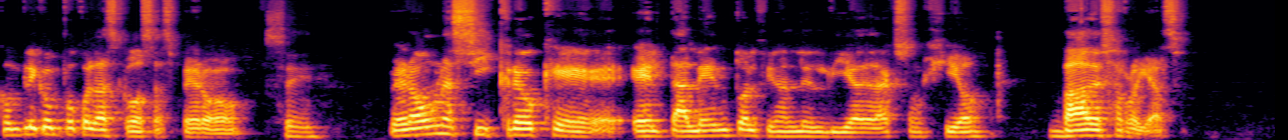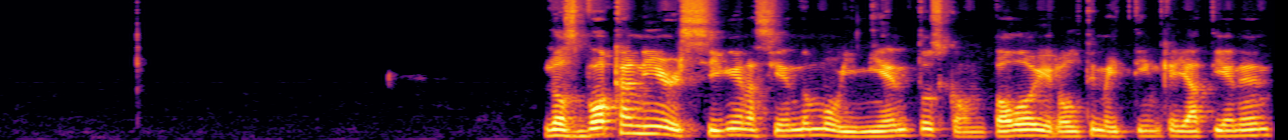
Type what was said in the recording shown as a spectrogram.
complica un poco las cosas, pero, sí. pero aún así creo que el talento al final del día de Daxton Hill va a desarrollarse. Los Buccaneers siguen haciendo movimientos con todo y el Ultimate Team que ya tienen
